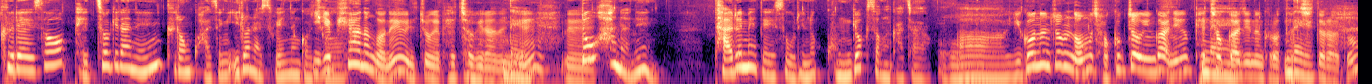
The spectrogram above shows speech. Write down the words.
그래서 배척이라는 그런 과정이 일어날 수가 있는 거죠. 이게 피하는 거네요. 일종의 배척이라는 네. 게. 네. 또 하나는 다름에 대해서 우리는 공격성을 가져요. 오. 아, 이거는 좀 너무 적극적인 거 아니에요? 배척까지는 그렇다 네. 치더라도.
